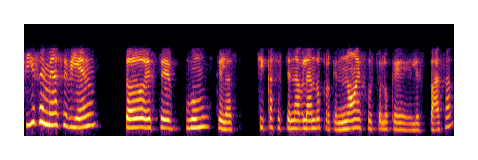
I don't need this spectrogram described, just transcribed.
sí se me hace bien todo este boom que las chicas estén hablando porque no es justo lo que les pasa.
